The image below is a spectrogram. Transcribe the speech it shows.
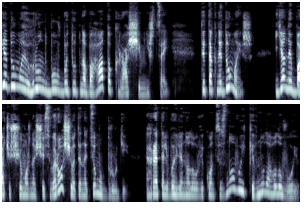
я думаю, ґрунт був би тут набагато кращим, ніж цей. Ти так не думаєш? Я не бачу, що можна щось вирощувати на цьому бруді. Гретель виглянула у віконце знову і кивнула головою,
